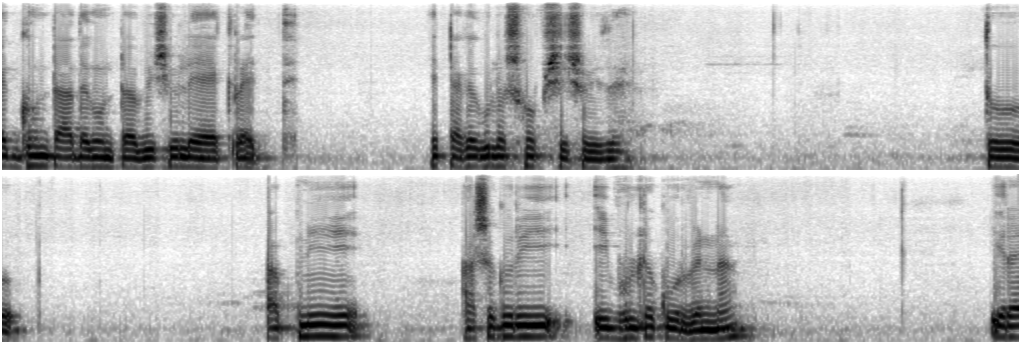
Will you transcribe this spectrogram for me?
এক ঘণ্টা, আধা ঘণ্টা, বেশি হলে এক রাত এই টাকাগুলো সব শেষ হয়ে যায়। তো আপনি আশা করি এই ভুলটা করবেন না। এরা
